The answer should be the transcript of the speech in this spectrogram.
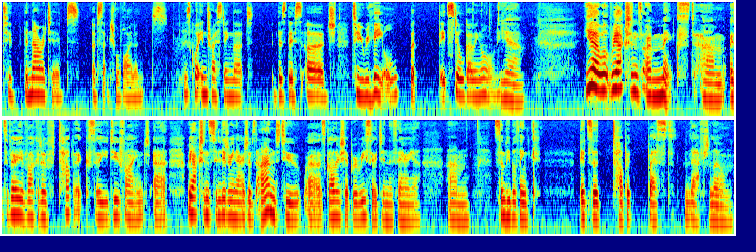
to the narratives of sexual violence? It's quite interesting that there's this urge to reveal, but it's still going on. Yeah. Yeah, well, reactions are mixed. Um, it's a very evocative topic, so you do find uh, reactions to literary narratives and to uh, scholarship or research in this area. Um, some people think it's a topic best left alone.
